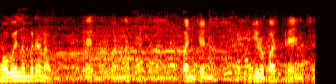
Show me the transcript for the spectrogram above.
मोबाईल नंबर आहे ना आपला त्र्याहत्तर पन्नास पंच्याण्णव झिरो पाच त्र्याऐंशी.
